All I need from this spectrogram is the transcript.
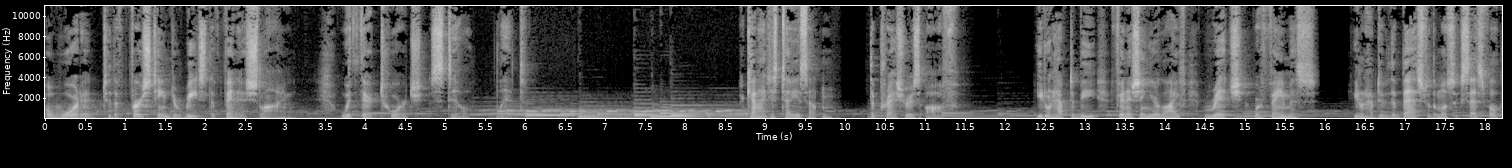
awarded to the first team to reach the finish line with their torch still Can I just tell you something? The pressure is off. You don't have to be finishing your life rich or famous. You don't have to be the best or the most successful,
